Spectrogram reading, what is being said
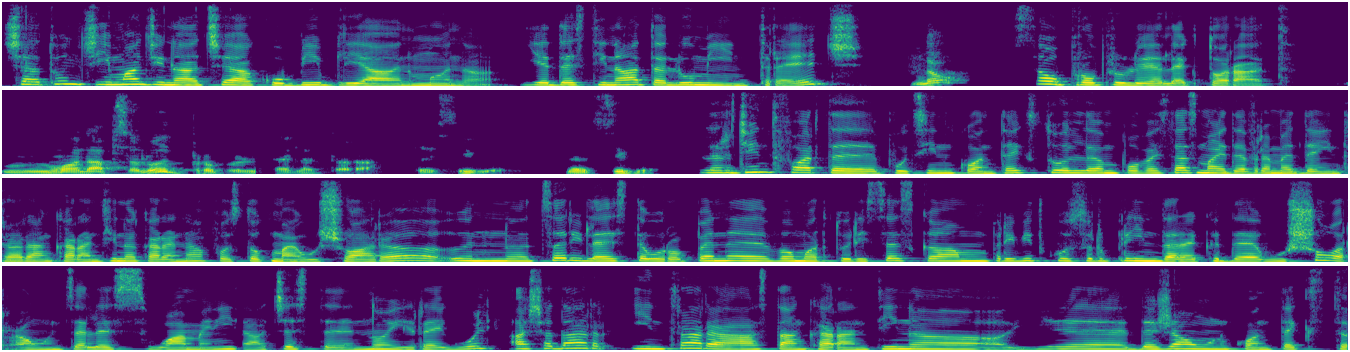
Și atunci imaginea aceea cu Biblia în mână e destinată lumii întregi? Nu. Sau propriului electorat? În mod absolut propriul electorat, desigur. Desigur. Lărgind foarte puțin contextul, îmi povesteați mai devreme de intrarea în carantină care n-a fost tocmai ușoară. În țările este europene vă mărturisesc că am privit cu surprindere cât de ușor au înțeles oamenii aceste noi reguli. Așadar, intrarea asta în carantină e deja un context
